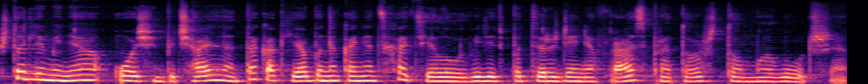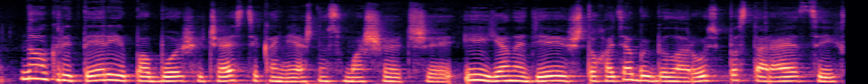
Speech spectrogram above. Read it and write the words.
Что для меня очень печально, так как я бы наконец хотела увидеть подтверждение фраз про то, что мы лучше. Но критерии по большей части, конечно, сумасшедшие, и я надеюсь, что хотя бы Беларусь постарается их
